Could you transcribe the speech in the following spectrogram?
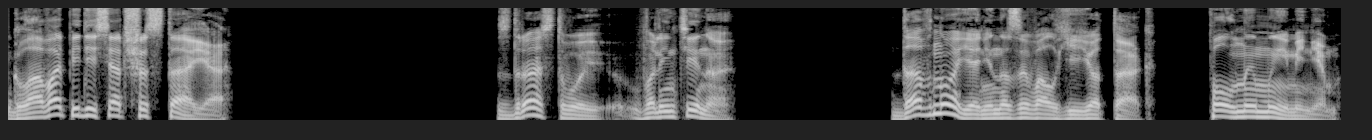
Глава 56. Здравствуй, Валентина. Давно я не называл ее так, полным именем.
